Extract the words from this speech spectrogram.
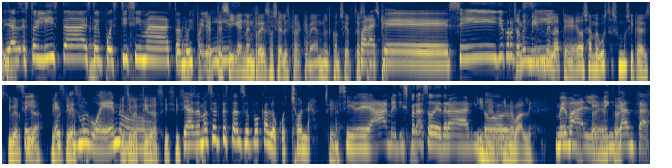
Ya estoy lista, estoy puestísima, estoy muy Eh, para feliz. que te sigan en redes sociales para que vean el concierto de Para Sam Smith. que sí, yo creo Sam que Smith sí. me late, ¿eh? O sea, me gusta su música, es Sí, divertida. es, sí. muy bueno. Es divertida, sí, sí, sí. Y además ahorita está en su época locochona. Sí. Así de, ah, me disfrazo de drag y, y todo. me, y me vale. Me vale, me encanta.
